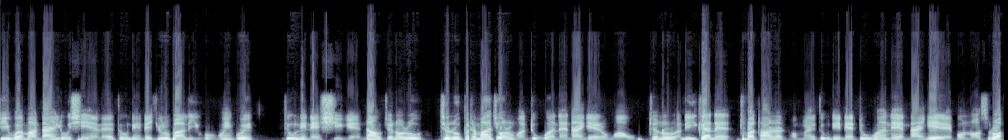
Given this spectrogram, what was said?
ဒီပွဲမှာနိုင်လို့ရှိရင်လည်းသူ့အနေနဲ့ Europa League ကိုဝင်ခွင့် သူ့အနေနဲ့ရှိတယ်။နောက်ကျွန်တော်တို့ကျွန်တော်တို့ပထမကြော်တော့က2-1နဲ့နိုင်ခဲ့တော့မှကျွန်တော်တို့အနီးကပ်နဲ့ထွက်ထားတဲ့တော့မှသူ့အနေနဲ့2-1နဲ့နိုင်ခဲ့တယ်ပေါ့နော်။ဆိုတော့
